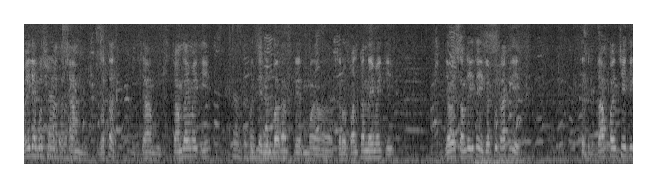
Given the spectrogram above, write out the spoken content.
पहिल्यापासून आता श्याम होतात. श्याम श्यामलाही माहिती इथल्या बिलबागात सर्व पालकांनाही माहिती ज्यावेळेस समजा इथे गट्टू टाकली तर ग्रामपंचायती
